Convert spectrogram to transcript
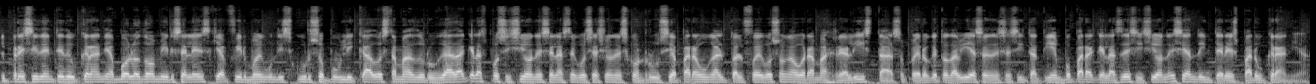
El presidente de Ucrania, Volodymyr Zelensky, afirmó en un discurso publicado esta madrugada que las posiciones en las negociaciones con Rusia para un alto al fuego son ahora más realistas, pero que todavía se necesita tiempo para que las decisiones sean de interés para Ucrania.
